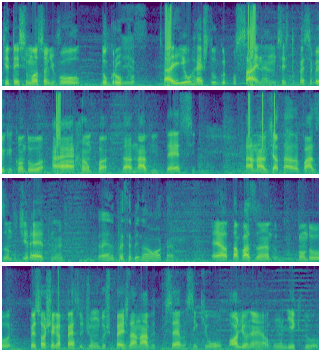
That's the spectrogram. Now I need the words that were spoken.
Que tem simulação de voo do grupo. Isso. Aí o resto do grupo sai, né? Não sei se tu percebeu que quando a rampa da nave desce, a nave já tá vazando direto, né? Aí não percebi não, ó, cara. Ela tá vazando. Quando o pessoal chega perto de um dos pés da nave, observa assim que o óleo, né? Algum líquido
